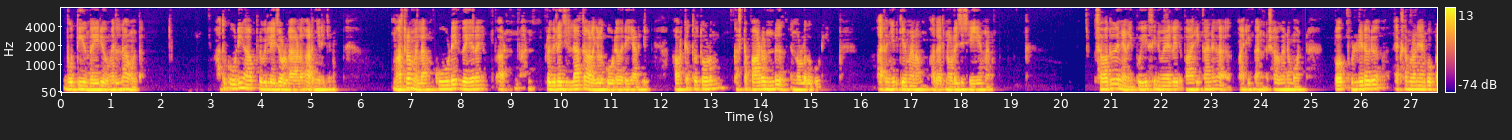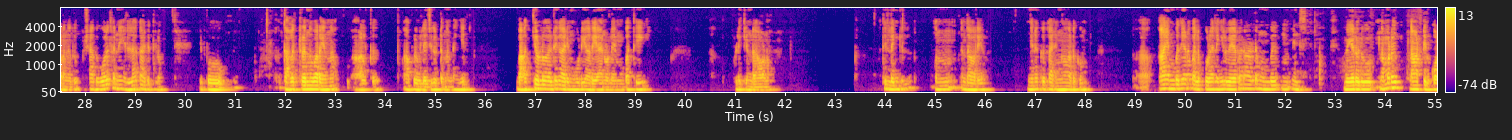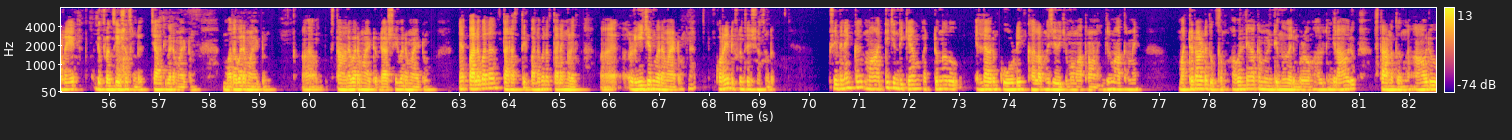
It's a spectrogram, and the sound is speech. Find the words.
ബുദ്ധിയും ധൈര്യവും എല്ലാം ഉണ്ട്. അതുകൂടി ആ പ്രിവിലേജ് ഉള്ള ആൾ അറിഞ്ഞിരിക്കണം. മാത്രമല്ല കൂടെ വേറെ പ്രിവിലേജ് ഇല്ലാത്ത ആളുകൾ കൂടെ വരികയാണെങ്കിൽ അവർക്ക് എത്രത്തോളം കഷ്ടപ്പാടുണ്ട് എന്നുള്ളത് കൂടി അറിഞ്ഞിരിക്കുകയും വേണം അത് അക്നോളജ് ചെയ്യുകയും വേണം. സോ അത് തന്നെയാണ്. ഇപ്പോൾ ഈ സിനിമയിൽ ഭാര്യക്കാന്റെ ഭാര്യക്കാൻ ഖാന്റെ മോൻ. ഇപ്പോൾ പുള്ളിയുടെ ഒരു എക്സാമ്പിളാണ് ഞാനിപ്പോൾ പറഞ്ഞത്. പക്ഷെ അതുപോലെ തന്നെ എല്ലാ കാര്യത്തിലും ഇപ്പോൾ കളക്ടർ എന്ന് പറയുന്ന ആൾക്ക് ആ പ്രിവിലേജ് കിട്ടുന്നുണ്ടെങ്കിൽ ബാക്കിയുള്ളവരുടെ കാര്യം കൂടി അറിയാനുള്ള എമ്പത്തി പുള്ളിക്കുണ്ടാവണം അതില്ലെങ്കിൽ ഒന്ന് എന്താ പറയുക ഇങ്ങനെയൊക്കെ കാര്യങ്ങൾ നടക്കും. ആ- എമ്പതിയാണ് പലപ്പോഴും അല്ലെങ്കിൽ വേറൊരാളുടെ മുമ്പ് മീൻസ് വേറൊരു നമ്മുടെ നാട്ടിൽ കുറേ ഡിഫറൻസിയേഷൻസ് ഉണ്ട്. ജാതിപരമായിട്ടും മതപരമായിട്ടും സ്ഥാനപരമായിട്ടും രാഷ്ട്രീയപരമായിട്ടും അങ്ങനെ പല പല തരത്തിൽ പല പല തലങ്ങളിൽ റീജിയൻ പരമായിട്ടും അങ്ങനെ കുറെ ഡിഫറൻസിയേഷൻസ് ഉണ്ട്. പക്ഷെ ഇതിനെയൊക്കെ മാറ്റി ചിന്തിക്കാൻ പറ്റുന്നത് എല്ലാവരും കൂടി കലർന്ന് ജീവിക്കുമ്പോൾ മാത്രമാണ്. എങ്കിൽ മാത്രമേ മറ്റൊരാളുടെ ദുഃഖം അവരുടെ ആ കമ്മ്യൂണിറ്റിയിൽ നിന്ന് വരുമ്പോഴോ അല്ലെങ്കിൽ ആ ഒരു സ്ഥാനത്ത് നിന്ന് ആ ഒരു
